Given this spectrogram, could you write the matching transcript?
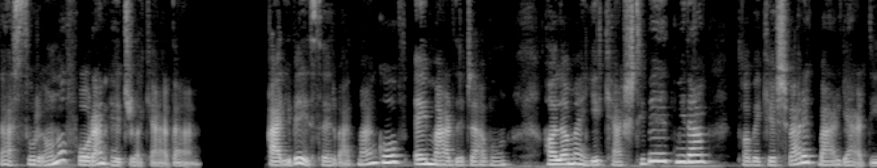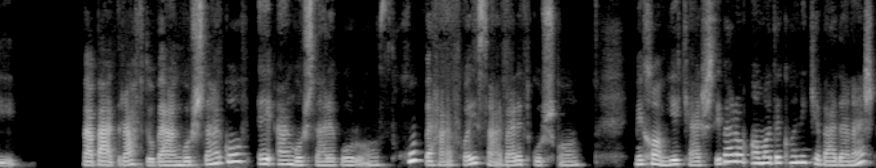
دستور اونو فورا اجرا کردن. غریبه ثروتمند گفت ای مرد جوون حالا من یک کشتی بهت میدم تا به کشورت برگردی و بعد رفت و به انگشتر گفت ای انگشتر برونز خوب به حرفهای سرورت گوش کن می‌خوام یک کشتی برام آماده کنی که بدنش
